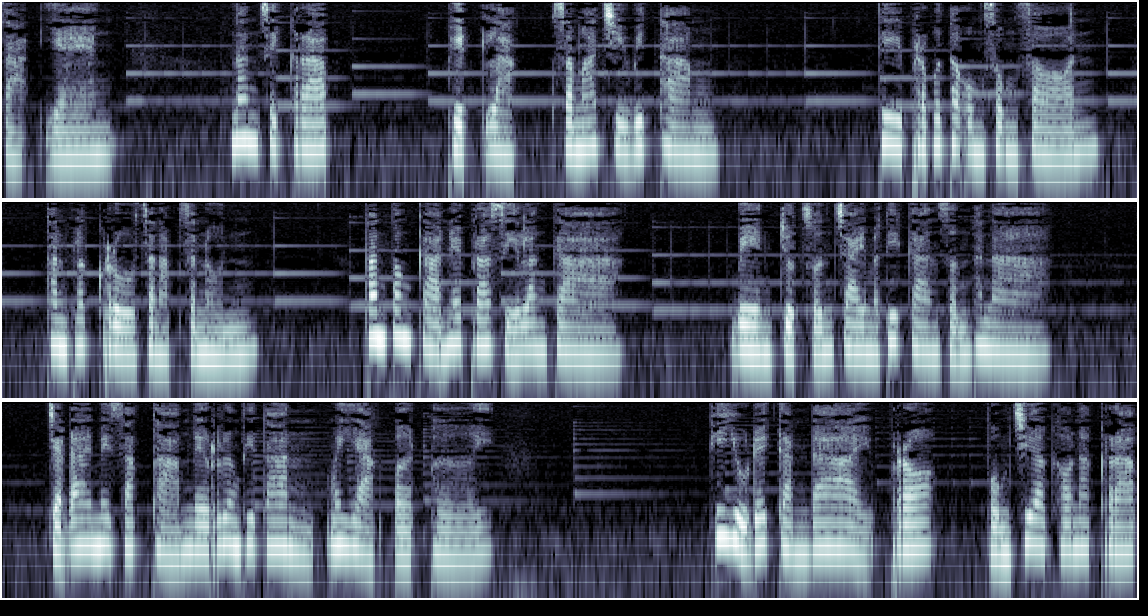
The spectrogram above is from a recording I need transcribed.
สะแยง นั่นสิครับ ผิดหลักสมาชีวิตธรรม ที่พระพุทธองค์ทรงสอน ท่านพระครูสนับสนุน ท่านต้องการให้พระศรีลังกา เบนจุดสนใจมาที่การสนทนา จะได้ไม่ซักถามในเรื่องที่ท่านไม่อยากเปิดเผย ที่อยู่ด้วยกันได้ เพราะผมเชื่อเขานะครับ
